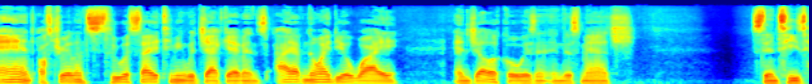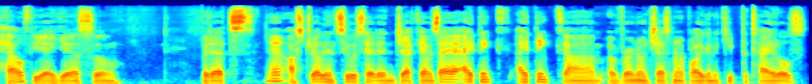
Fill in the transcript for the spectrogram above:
and Australian Suicide teaming with Jack Evans. I have no idea why Angelico isn't in this match since he's healthy, I guess. So, but that's eh, Australian Suicide and Jack Evans. I, I think I think um, Averno and Chessman are probably going to keep the titles.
